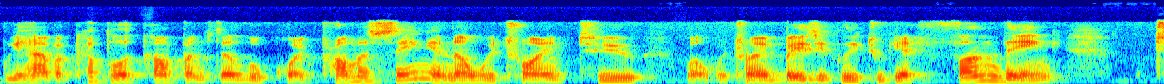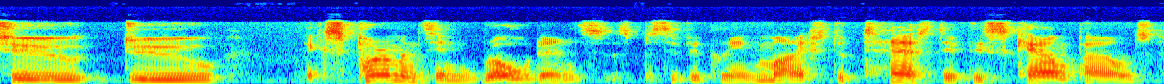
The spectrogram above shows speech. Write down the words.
we have a couple of compounds that look quite promising, and now we're trying to, well, we're trying basically to get funding to do experiments in rodents, specifically in mice, to test if these compounds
